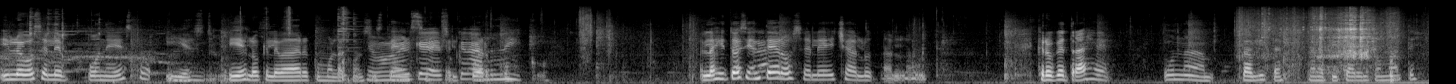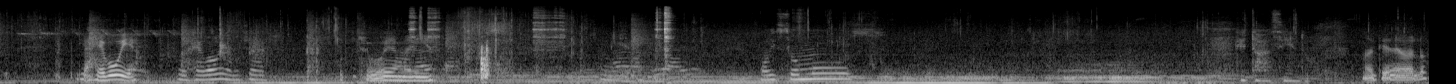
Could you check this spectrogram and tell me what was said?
Y luego se le pone esto y esto. Y es lo que le va a dar como la consistencia. a ver que eso el queda cuerpo. rico. El ajito así entero se le echa al, al agüita. Creo que traje una tablita para picar el tomate. La cebolla. La cebolla, muchas gracias. Cebolla amarilla. Hoy somos... ¿Qué estás haciendo? No tiene valor.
